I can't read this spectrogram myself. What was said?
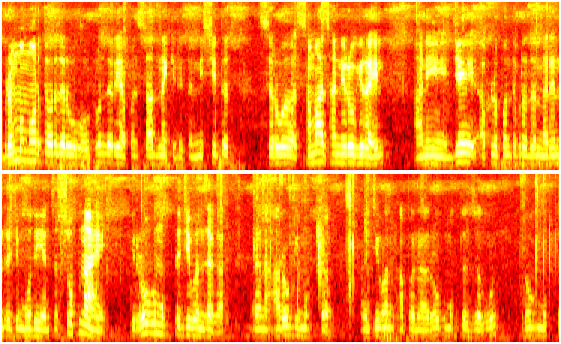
ब्रह्ममुहूर्तावर जर उठून जरी आपण साधना केली तर निश्चितच सर्व समाज हा निरोगी राहील. आणि जे आपलं पंतप्रधान नरेंद्रजी मोदी यांचं स्वप्न आहे की रोगमुक्त जीवन जगा. कारण आरोग्यमुक्त जीवन आपण रोगमुक्त जगून रोगमुक्त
